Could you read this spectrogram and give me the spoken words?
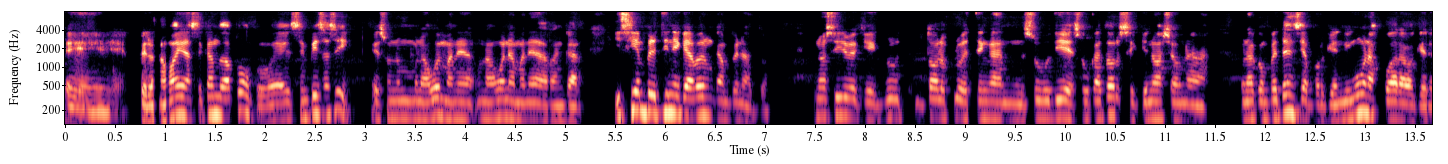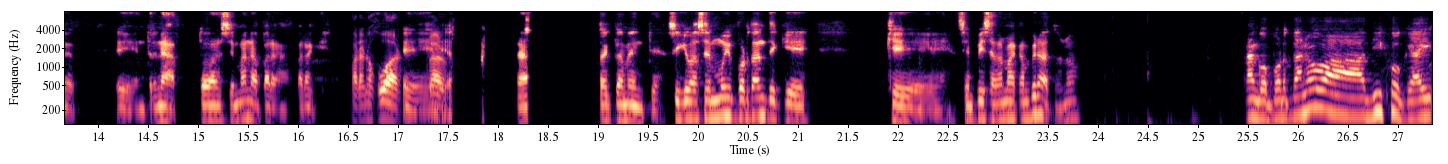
Eh, pero nos va a ir acercando a poco, eh, se empieza así, es una, buena manera, una buena manera de arrancar. Y siempre tiene que haber un campeonato. No sirve que todos los clubes tengan sub 10, sub 14 y que no haya una, una competencia porque ninguna jugadora va a querer eh, entrenar toda la semana para, para qué. Para no jugar, claro. Exactamente. Así que va a ser muy importante que, que se empiece a armar campeonatos, ¿no? Franco, Portanova dijo que hay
